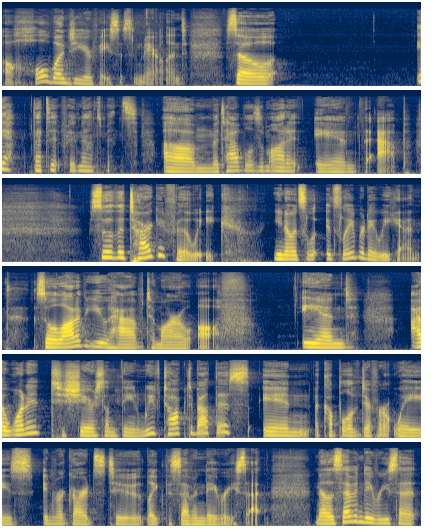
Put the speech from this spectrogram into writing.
a whole bunch of your faces in Maryland. So yeah, that's it for announcements. Um, metabolism audit and the app. So the target for the week, you know, it's it's Labor Day weekend, so a lot of you have tomorrow off, and I wanted to share something. We've talked about this in a couple of different ways in regards to like the seven day reset. Now, the seven day reset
